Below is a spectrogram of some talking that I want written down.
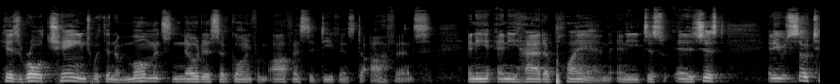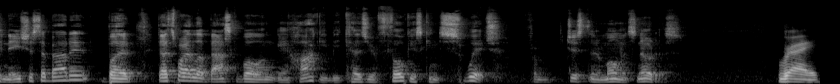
his role changed within a moment's notice of going from offense to defense to offense. And he and he had a plan and he just and it's just and he was so tenacious about it. But that's why I love basketball and, and hockey because your focus can switch from just in a moment's notice. Right.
